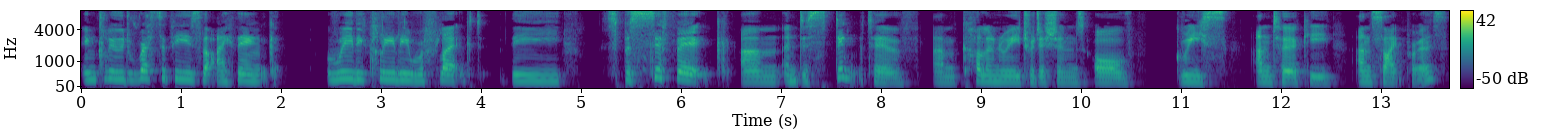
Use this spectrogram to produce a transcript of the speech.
include recipes that I think really clearly reflect the specific um, and distinctive um, culinary traditions of Greece and Turkey and Cyprus,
